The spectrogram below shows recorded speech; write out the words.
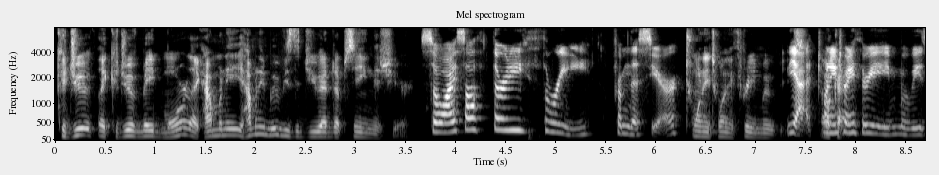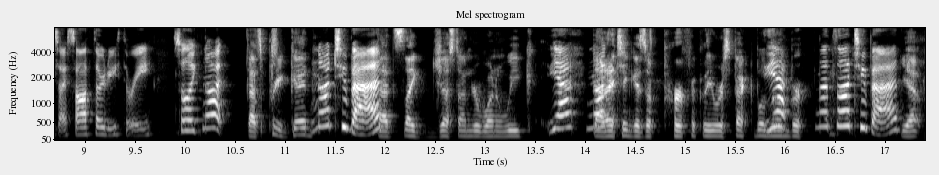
Could you like could you have made more? Like how many how many movies did you end up seeing this year? so I saw 33 from this year. 2023 movies. Yeah, Okay. 2023 movies. I saw 33. So like not That's pretty good. not too bad. That's like just under one a week. yeah, That I think is a perfectly respectable Yeah. number. that's not too bad. Yep.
